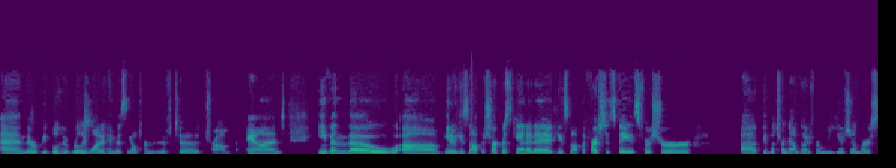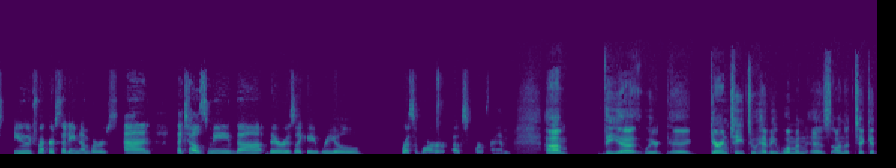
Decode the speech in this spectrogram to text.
and there are people who really wanted him as the alternative to trump. And even though um, you know he's not the sharpest candidate he's not the freshest face for sure uh, people turned out and voted for huge numbers huge record-setting numbers. And that tells me that there is like a real reservoir of support for him. Um, the uh, we're uh, guaranteed to have a woman as on the ticket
